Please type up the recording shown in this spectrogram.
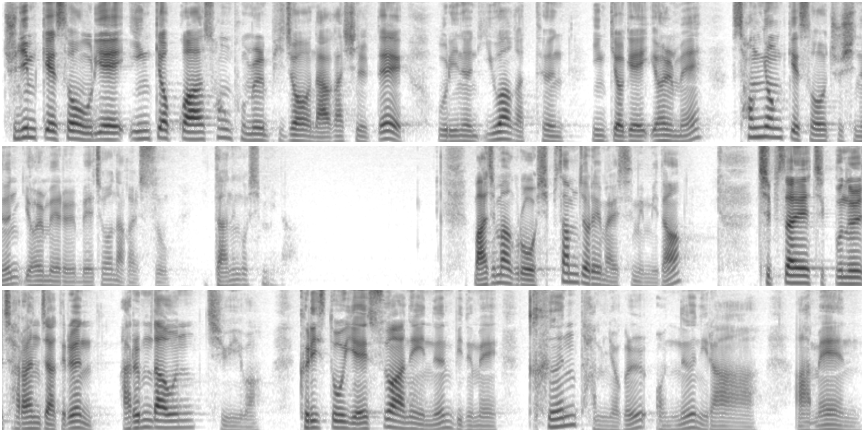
주님께서 우리의 인격과 성품을 빚어 나가실 때 우리는 이와 같은 인격의 열매, 성령께서 주시는 열매를 맺어 나갈 수 있다는 것입니다. 마지막으로 13절의 말씀입니다. 집사의 직분을 잘한 자들은 아름다운 지위와 그리스도 예수 안에 있는 믿음에 큰 담력을 얻느니라. 아멘.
